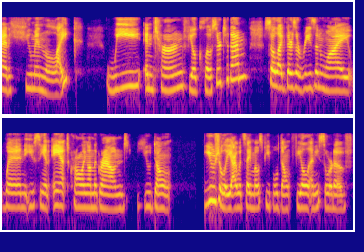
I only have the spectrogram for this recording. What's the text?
and human like we in turn feel closer to them. So like there's a reason why when you see an ant crawling on the ground, you don't usually I would say most people don't feel any sort of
